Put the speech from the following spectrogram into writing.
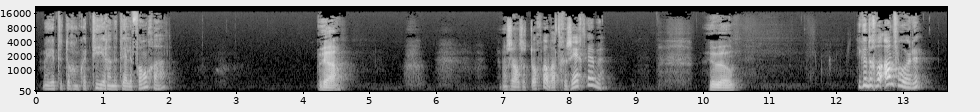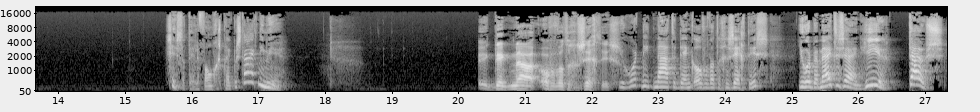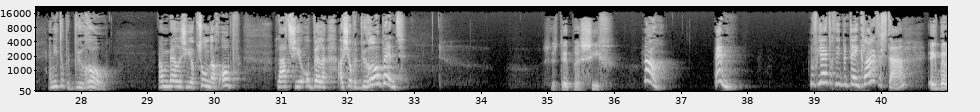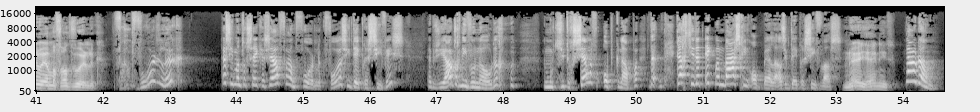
Maar je hebt er toch een kwartier aan de telefoon gehad? Ja, Dan zal ze toch wel wat gezegd hebben. jawel. Je kunt toch wel antwoorden? Sinds dat telefoongesprek besta ik niet meer. Ik denk na over wat er gezegd is. Je hoort niet na te denken over wat er gezegd is. Je hoort bij mij te zijn, hier, thuis, en niet op het bureau. Waarom bellen ze je op zondag op? Laat ze je opbellen als je op het bureau bent. Ze is depressief. Nou, en? Hoef jij toch niet meteen klaar te staan? Ik ben er helemaal verantwoordelijk. Verantwoordelijk? Daar is iemand toch zeker zelf verantwoordelijk voor als hij depressief is? Daar hebben ze jou toch niet voor nodig? Dan moet je je toch zelf opknappen? D- dacht je dat ik mijn baas ging opbellen als ik depressief was? Nee, jij niet. Nou dan,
